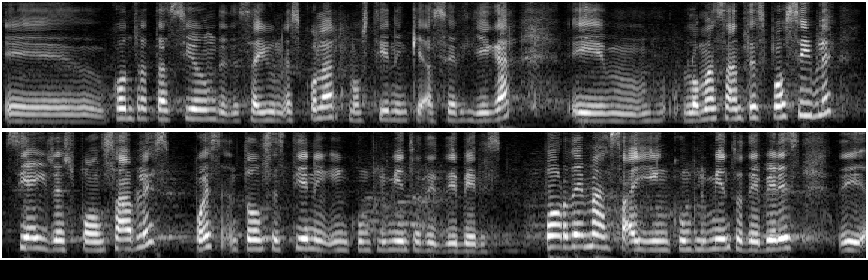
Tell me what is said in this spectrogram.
eh, contratación de desayuno escolar, nos tienen que hacer llegar em, lo más antes posible. Si hay responsables, pues entonces tienen incumplimiento de deberes. Por demás, hay incumplimiento de deberes eh,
